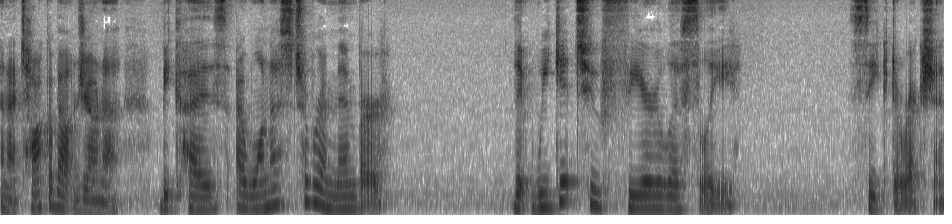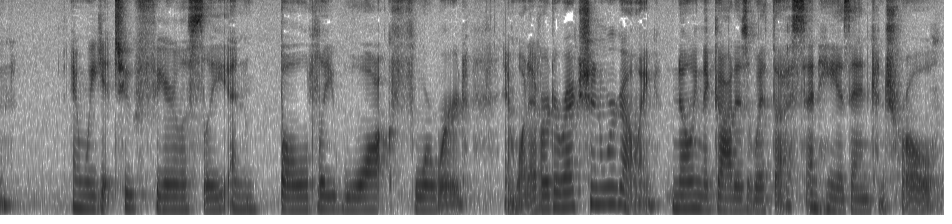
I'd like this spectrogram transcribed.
and I talk about Jonah because I want us to remember that we get to fearlessly seek direction and we get to fearlessly and boldly walk forward in whatever direction we're going, knowing that God is with us and He is in control.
